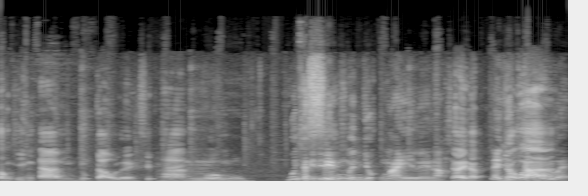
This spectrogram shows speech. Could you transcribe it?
ต้องอิงตามยุคเก่าเลย 15โอห์มมุ้ยแต่เสียงเหมือนยุคใหม่เลยนะใช่ครับและยุคแต่เก่าด้วย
